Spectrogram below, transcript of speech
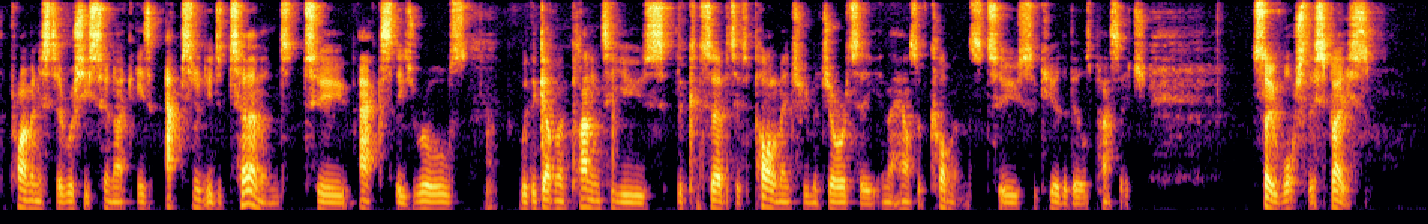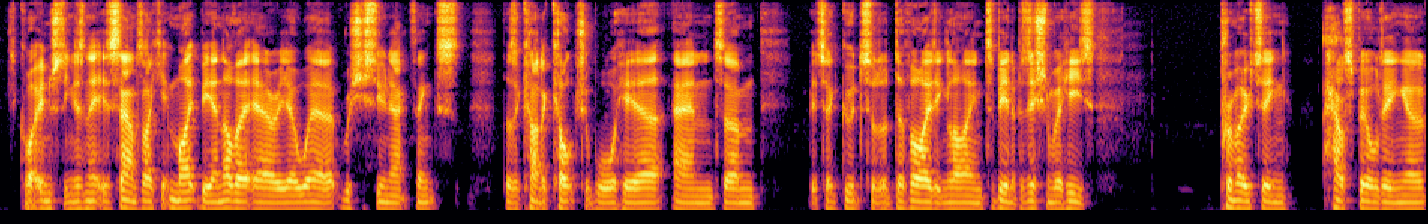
the Prime Minister Rishi Sunak is absolutely determined to axe these rules, with the government planning to use the Conservatives' parliamentary majority in the House of Commons to secure the bill's passage. So watch this space. It's quite interesting, isn't it? It sounds like it might be another area where Rishi Sunak thinks there's a kind of culture war here, and um, it's a good sort of dividing line to be in a position where he's promoting house building uh,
